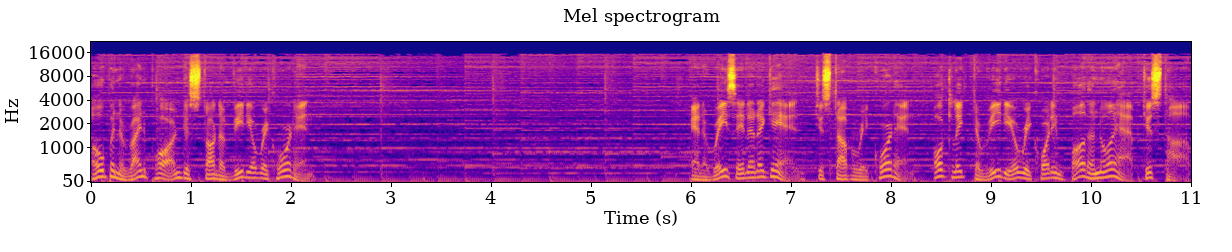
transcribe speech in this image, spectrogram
Open the right part to start the video recording and reset it again to stop recording or click the video recording button on app to stop.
